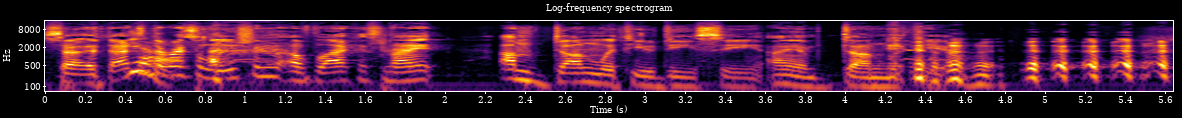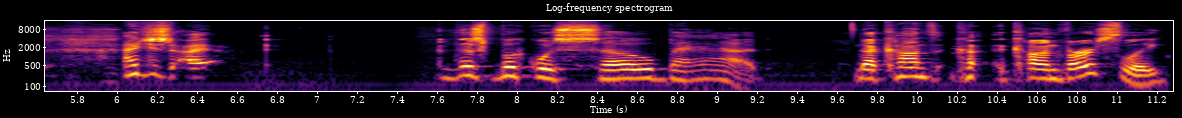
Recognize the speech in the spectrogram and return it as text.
So if that's Yeah. the resolution of Blackest Night, I'm done with you, DC. I am done with you. I just I this book was so bad. Now, con- con- conversely,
